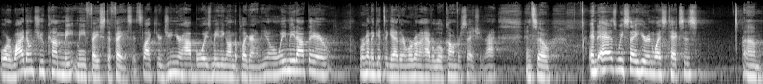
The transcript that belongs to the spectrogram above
or why don't you come meet me face to face? It's like your junior high boys meeting on the playground. You know, when we meet out there, we're going to get together and we're going to have a little conversation, right? And so, and as we say here in West Texas, um,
